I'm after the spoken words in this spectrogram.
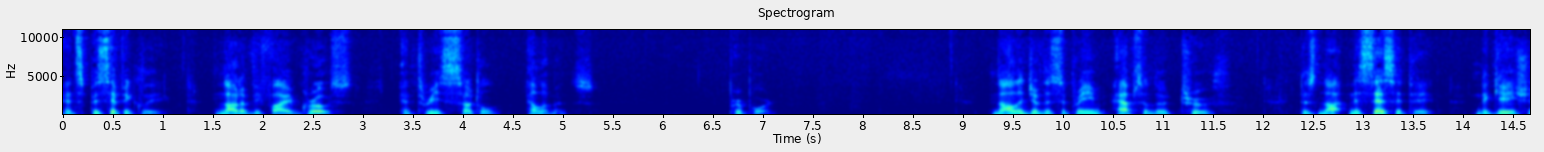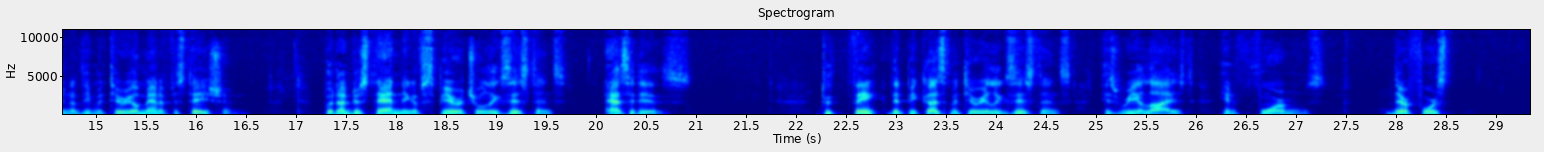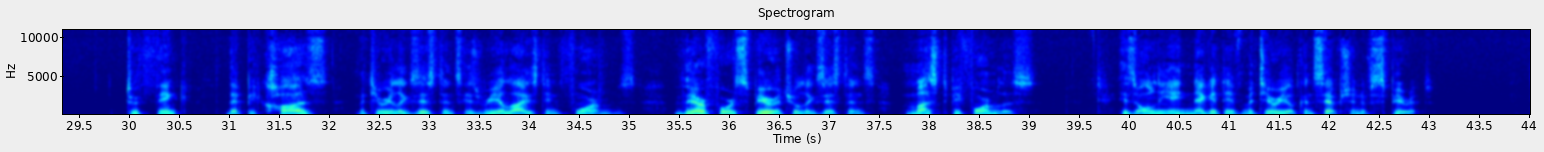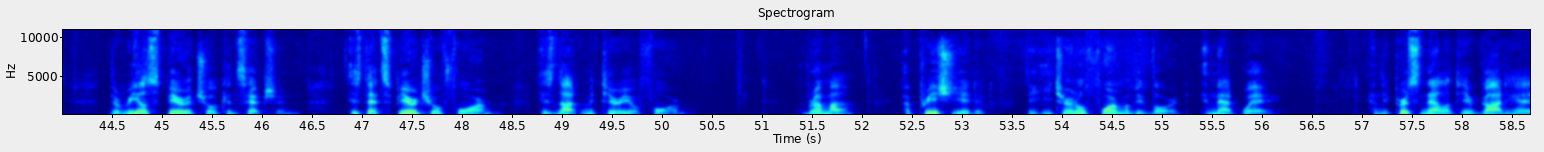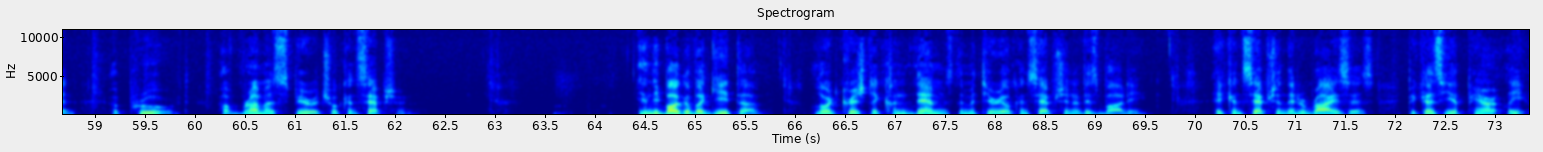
and specifically not of the five gross and three subtle elements. Purport Knowledge of the Supreme Absolute Truth does not necessitate negation of the material manifestation, but understanding of spiritual existence as it is. To think that because material existence is realized in forms, therefore, to think that because material existence is realized in forms, therefore spiritual existence must be formless, is only a negative material conception of spirit. The real spiritual conception is that spiritual form is not material form. Brahma appreciated the eternal form of the Lord in that way, and the personality of Godhead approved of Brahma's spiritual conception. In the Bhagavad Gita, Lord Krishna condemns the material conception of his body, a conception that arises because he apparently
